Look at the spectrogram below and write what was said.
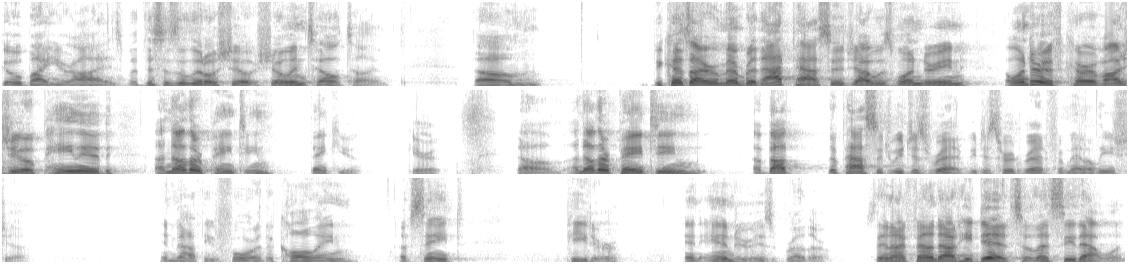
go by your eyes. But this is a little show, show and tell time. Um, because I remember that passage, I was wondering, I wonder if Caravaggio painted another painting. Thank you, Garrett. Um, another painting about the passage we just read. We just heard read from Annalicia in Matthew 4, the calling of St. Peter and Andrew, his brother. Then I found out he did, so let's see that one.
